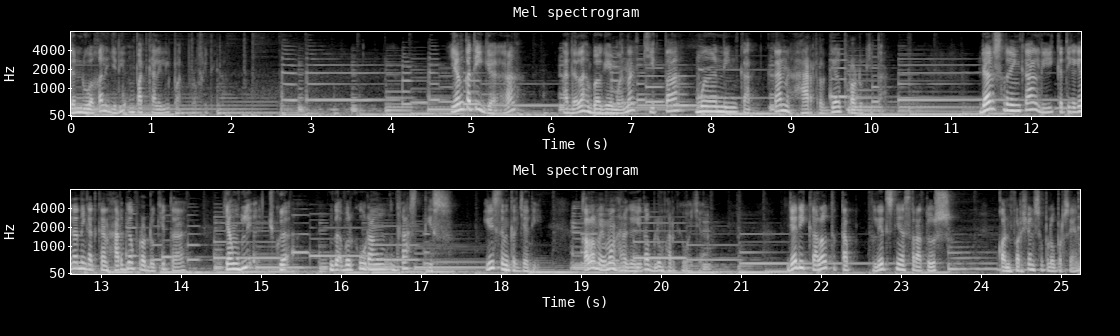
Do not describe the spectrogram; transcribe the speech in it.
dan dua kali jadi empat kali lipat profit kita. Yang ketiga adalah bagaimana kita meningkatkan harga produk kita. Dan sering kali ketika kita meningkatkan harga produk kita, yang beli juga nggak berkurang drastis. Ini sering terjadi. Kalau memang harga kita belum harga wajar. Jadi kalau tetap leads-nya 100, conversion 10%,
